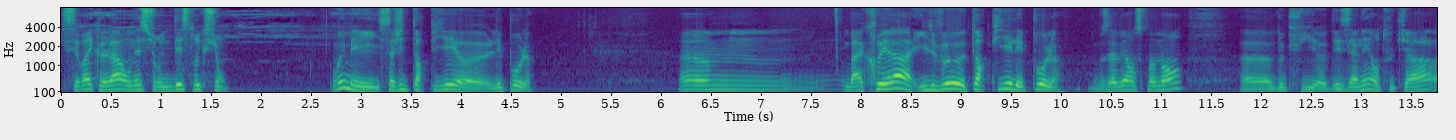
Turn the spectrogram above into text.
C'est vrai que là, on est sur une destruction. Oui, mais il s'agit de torpiller euh, les pôles. Euh, bah, Cruella, il veut torpiller les pôles. Vous avez en ce moment, euh, depuis des années en tout cas,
